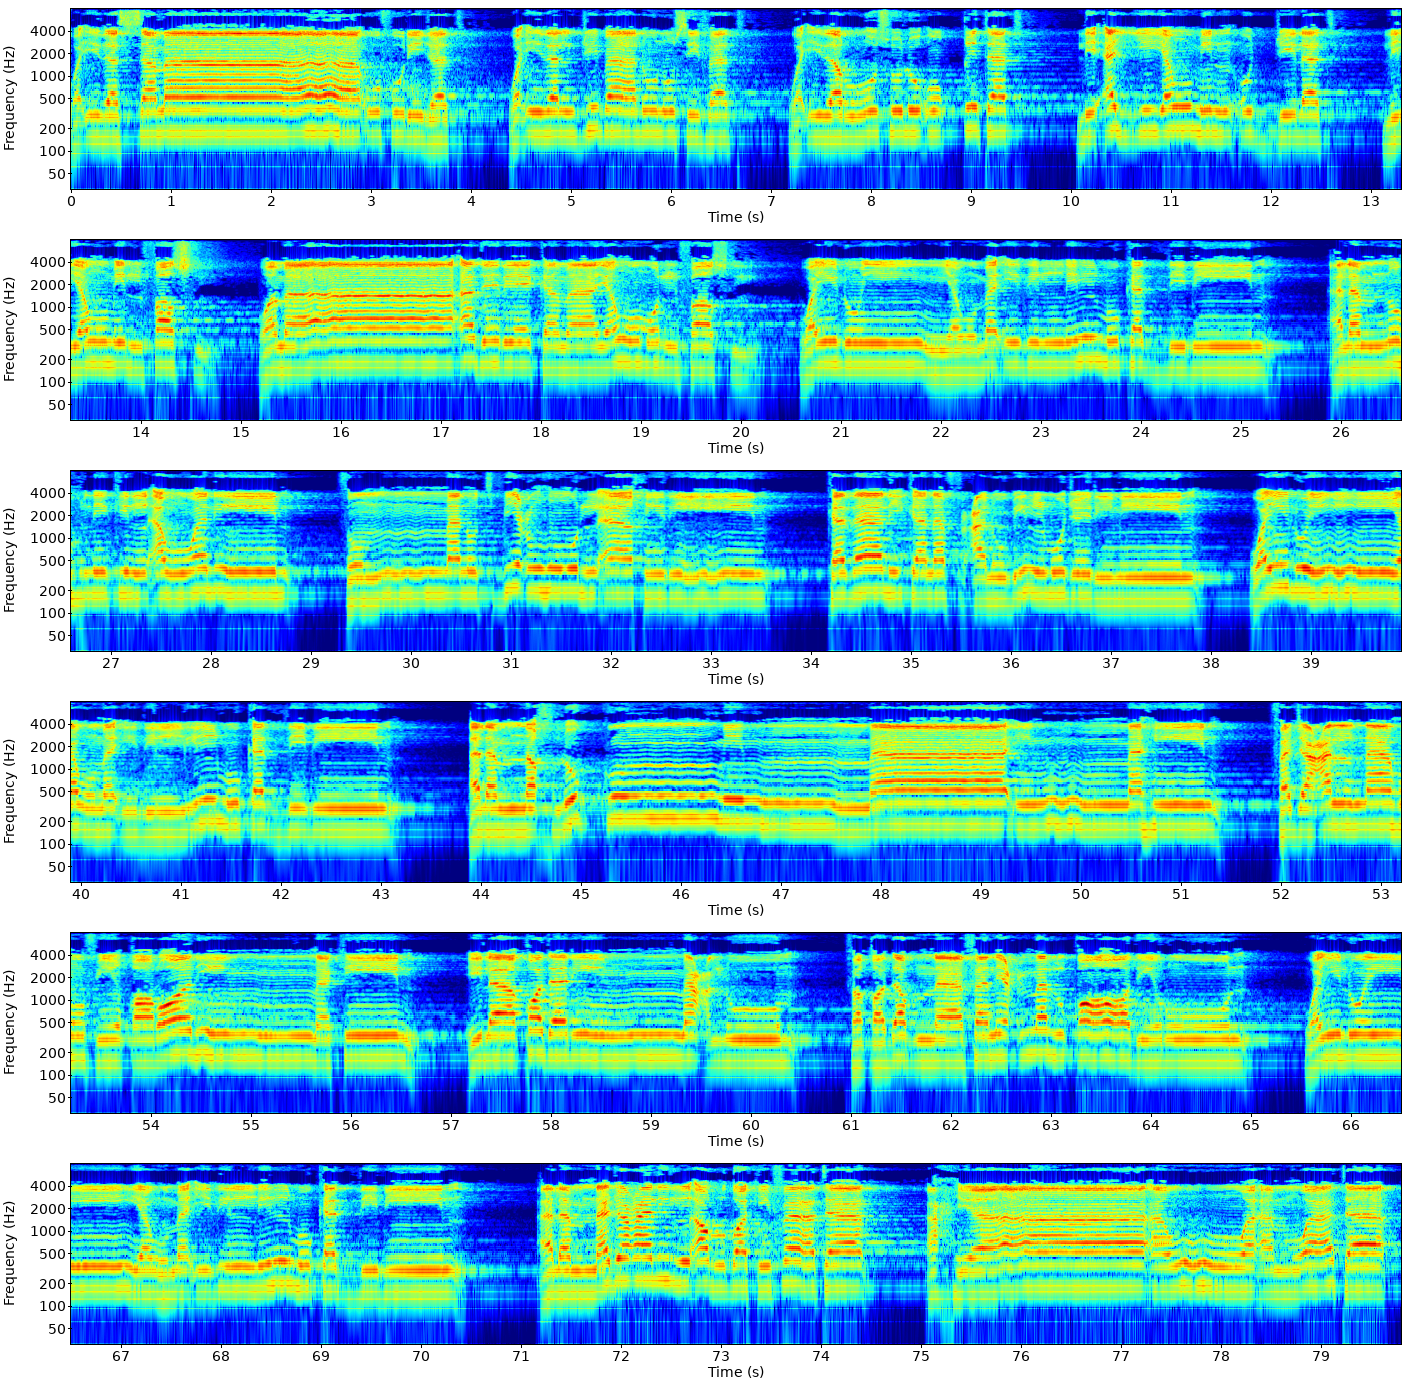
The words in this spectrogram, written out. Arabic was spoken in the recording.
واذا السماء فرجت واذا الجبال نسفت واذا الرسل اقتت لاي يوم اجلت ليوم الفصل وما ادريك ما يوم الفصل ويل يومئذ للمكذبين الم نهلك الاولين ثم نتبعهم الاخرين كذلك نفعل بالمجرمين ويل يومئذ للمكذبين الم نخلقكم من ماء مهين فجعلناه في قرار مكين إلى قدر معلوم فقدرنا فنعم القادرون ويل يومئذ للمكذبين ألم نجعل الأرض كفاتا أحياء وأمواتا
